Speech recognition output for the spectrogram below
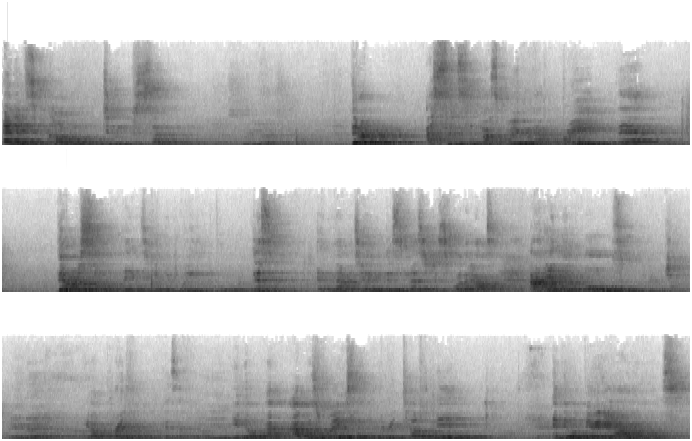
And it's coming to you suddenly. There, I sense in my spirit when I prayed that there are some things you've been waiting for. This, and let me tell you, this message is for the house. I am an old school preacher. Y'all pray for me because, you know, I, I was raised under very tough men and they were very hard on us.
